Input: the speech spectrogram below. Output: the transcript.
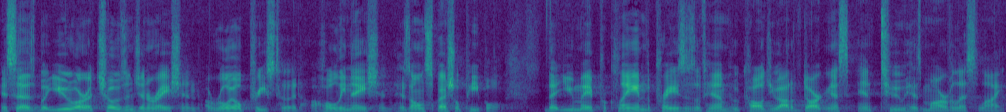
it says, But you are a chosen generation, a royal priesthood, a holy nation, his own special people, that you may proclaim the praises of him who called you out of darkness into his marvelous light.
